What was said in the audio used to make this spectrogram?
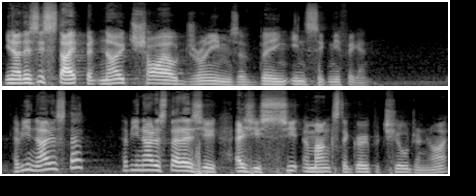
You know, there's this statement no child dreams of being insignificant. Have you noticed that? Have you noticed that as you, as you sit amongst a group of children, right?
